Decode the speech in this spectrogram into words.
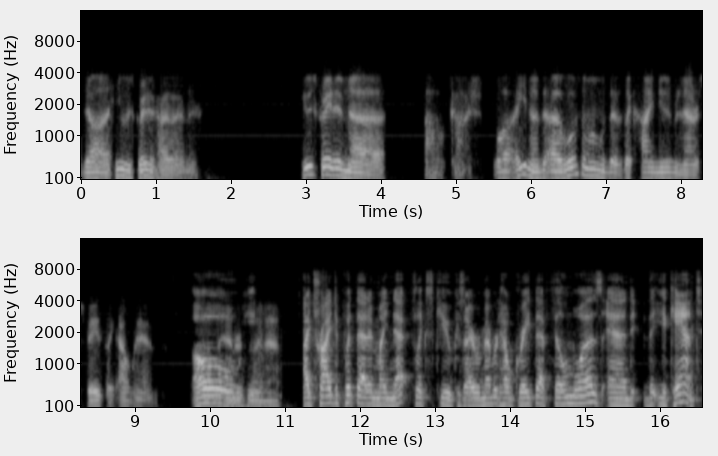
Yeah, he was great in Highlander. He was great in. uh Oh gosh, well, you know, uh, what was the one with that was like High Noon in outer space, like Outland? Oh, Outland he- like. I tried to put that in my Netflix queue because I remembered how great that film was, and that you can't.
